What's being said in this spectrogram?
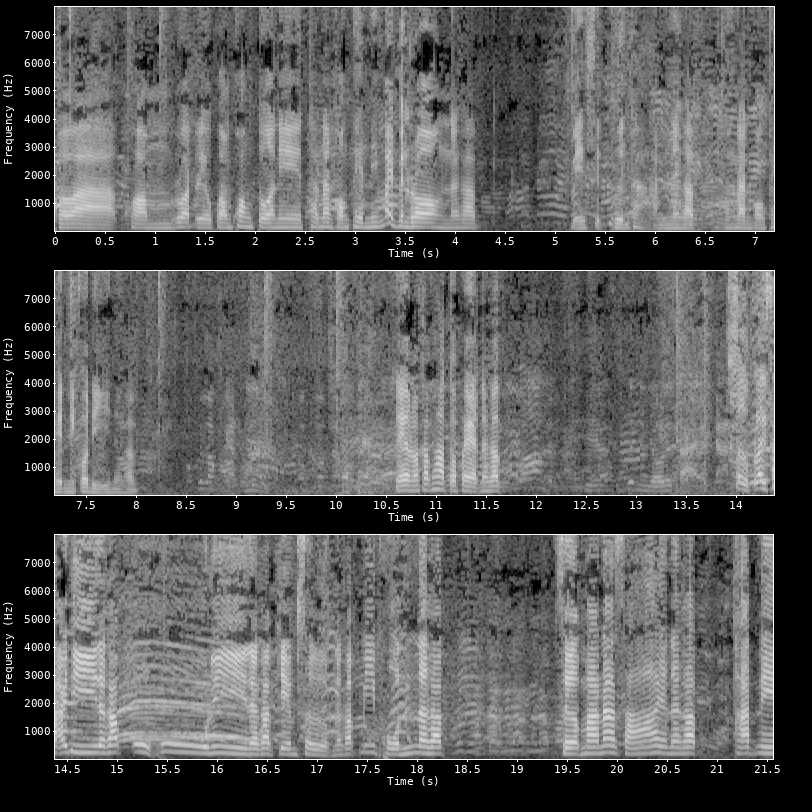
เพราะว่าความรวดเร็วความคล่องตัวนี่ทางด้านของเทนนี่ไม่เป็นรองนะครับ เบสิกพื้นฐานนะครับ ทางด้านของเทนนี่ก็ดีนะครับแปดแต้มนะครับ 5 ต่อ 8 นะครับ เสิร์ฟไล่สายดีนะครับ โอ้โหนี่นะครับเกมเสิร์ฟนะครับมีผลนะครับ เสิร์ฟมาหน้าซ้ายนะครับ ทัดนี่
